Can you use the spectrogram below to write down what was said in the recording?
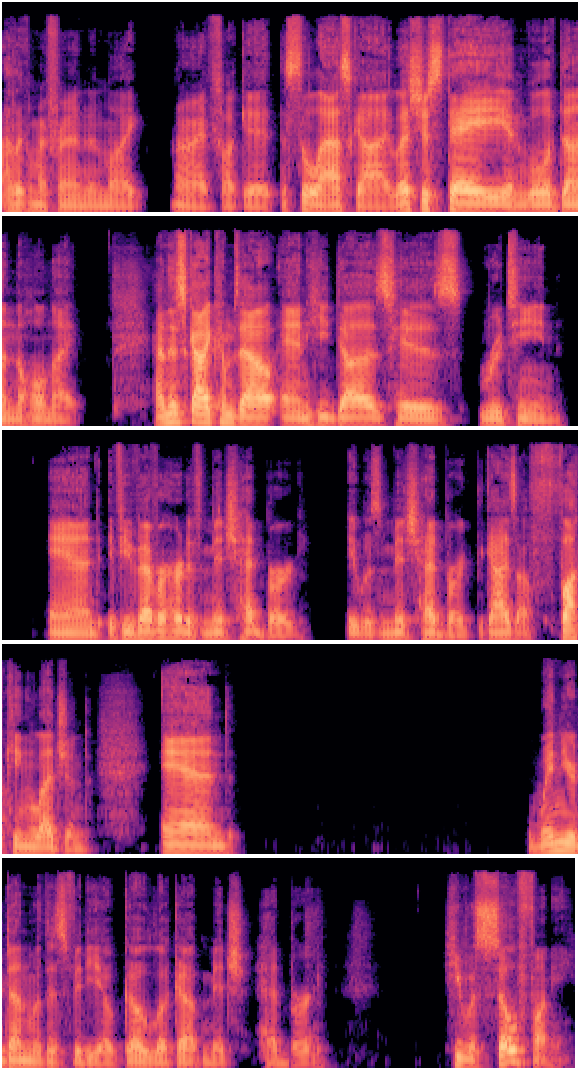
I look at my friend and I'm like, all right, fuck it. This is the last guy. Let's just stay and we'll have done the whole night. And this guy comes out and he does his routine. And if you've ever heard of Mitch Hedberg, it was Mitch Hedberg. The guy's a fucking legend. And when you're done with this video, go look up Mitch Hedberg. He was so funny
